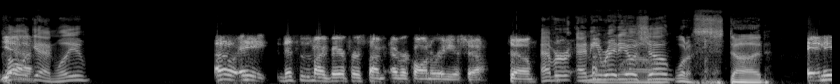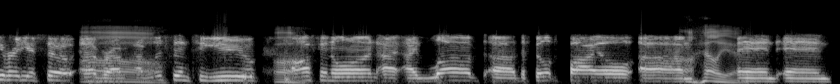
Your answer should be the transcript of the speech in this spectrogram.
Yeah. again, will you? Oh, hey, this is my very first time ever calling a radio show. So Ever any radio Wow, show? What a stud. any radio show ever, I've, Oh. I've listened to you Oh. off and on. I, I loved uh, the Phillips File. Um, oh hell yeah! and and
